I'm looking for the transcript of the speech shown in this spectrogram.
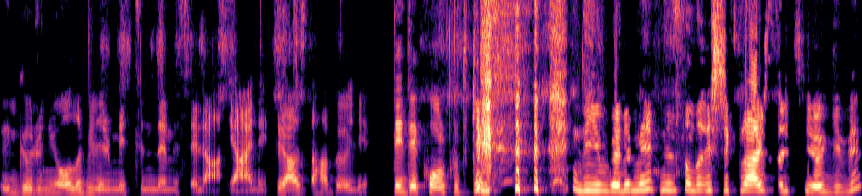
e, görünüyor olabilir metinde mesela. Yani biraz daha böyle Dede Korkut gibi diyeyim böyle metnin sana ışıklar saçıyor gibi.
